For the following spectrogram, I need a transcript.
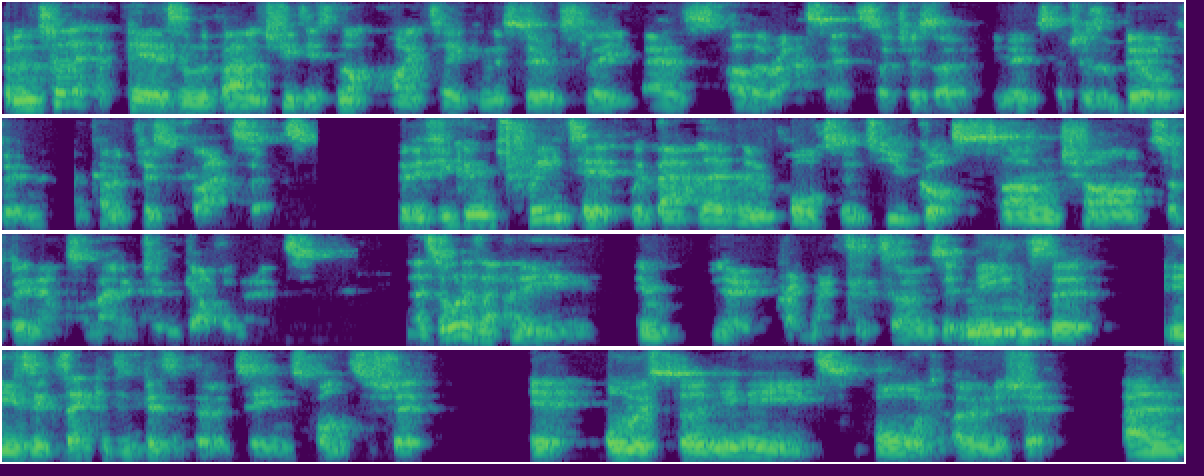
But until it appears on the balance sheet, it's not quite taken as seriously as other assets, such as a, you know, such as a building and kind of physical assets. But if you can treat it with that level of importance, you've got some chance of being able to manage and govern it. And so what does that mean in you know pragmatic terms? It means that it needs executive visibility and sponsorship. It almost certainly needs board ownership. And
